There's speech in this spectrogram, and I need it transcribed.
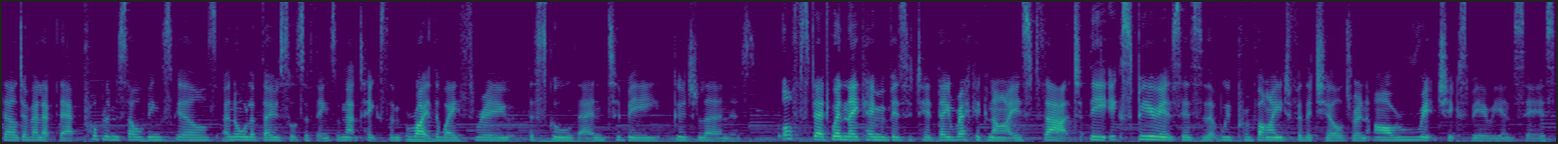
they'll develop their problem solving skills, and all of those sorts of things. And that takes them right the way through the school then to be good learners. Ofsted, when they came and visited, they recognised that the experiences that we provide for the children are rich experiences,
